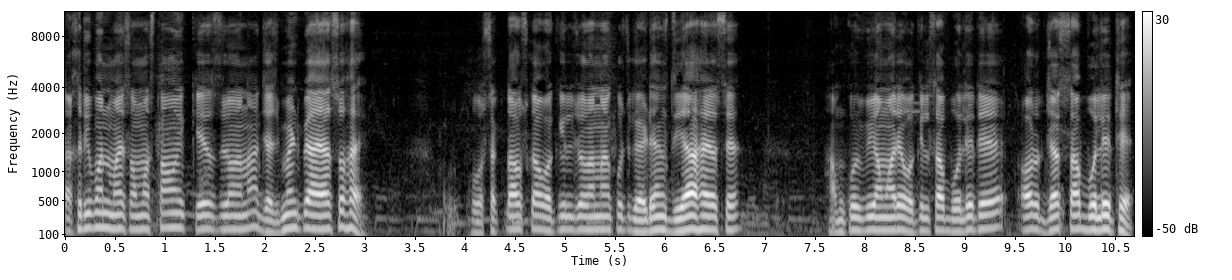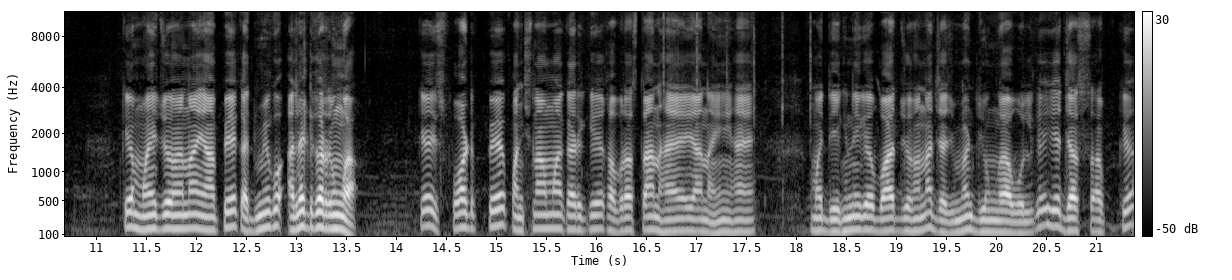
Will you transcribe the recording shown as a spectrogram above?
तकरीबन मैं समझता हूँ केस जो है ना जजमेंट पे आया सो है। हो सकता है उसका वकील जो है ना, कुछ गाइडेंस दिया है उसे। हमको भी हमारे वकील साहब बोले थे और जज साहब बोले थे कि मैं जो है ना, यहाँ पे एक आदमी को अलर्ट करूँगा कि स्पॉट पे पंचनामा करके कब्रस्तान है या नहीं है। मैं देखने के बाद जो है ना जजमेंट दूँगा बोल के, ये जज साहब के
